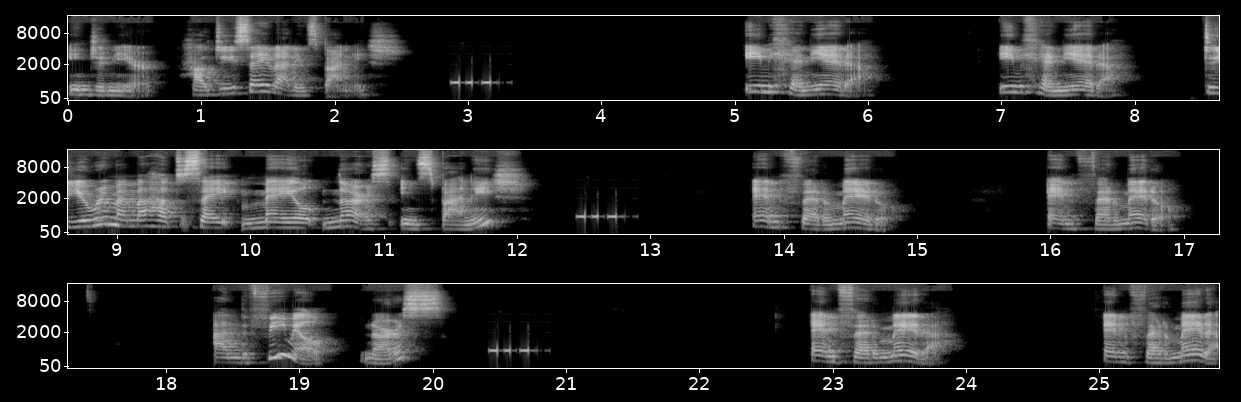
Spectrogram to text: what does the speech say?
engineer? How do you say that in Spanish? Ingeniera. Ingeniera. Do you remember how to say male nurse in Spanish? Enfermero. Enfermero. And the female nurse? Enfermera. Enfermera.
